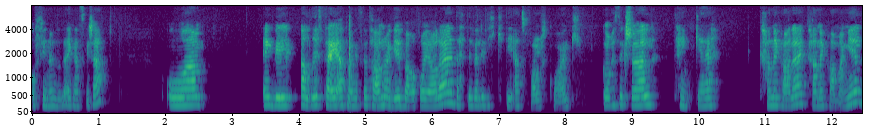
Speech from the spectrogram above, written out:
og finne ut av det ganske kjapt. Og jeg vil aldri si at noen skal ta noe bare for å gjøre det. Dette er veldig viktig at folk òg går i seg sjøl, tenker kan jeg ha det, kan jeg ha mangel?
